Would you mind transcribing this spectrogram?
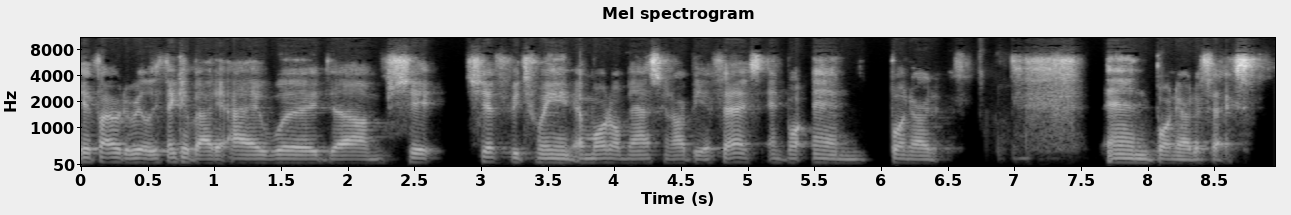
if I were to really think about it, I would um, sh- shift between Immortal Mask and RBFX and and Boneyard and Boneyard Effects.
